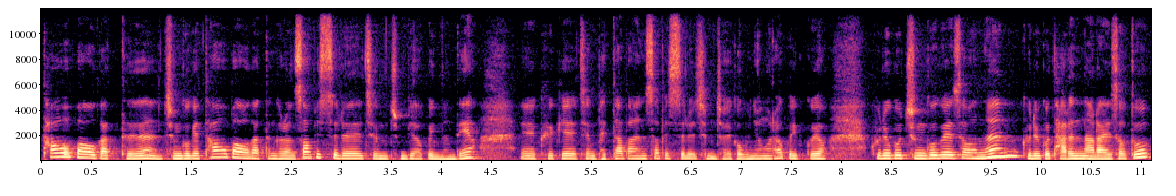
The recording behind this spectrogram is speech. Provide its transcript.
타오바오 같은 중국의 타오바오 같은 그런 서비스를 지금 준비하고 있는데요. 예, 그게 지금 베타반 서비스를 지금 저희가 운영을 하고 있고요. 그리고 중국에서는 그리고 다른 나라에서도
